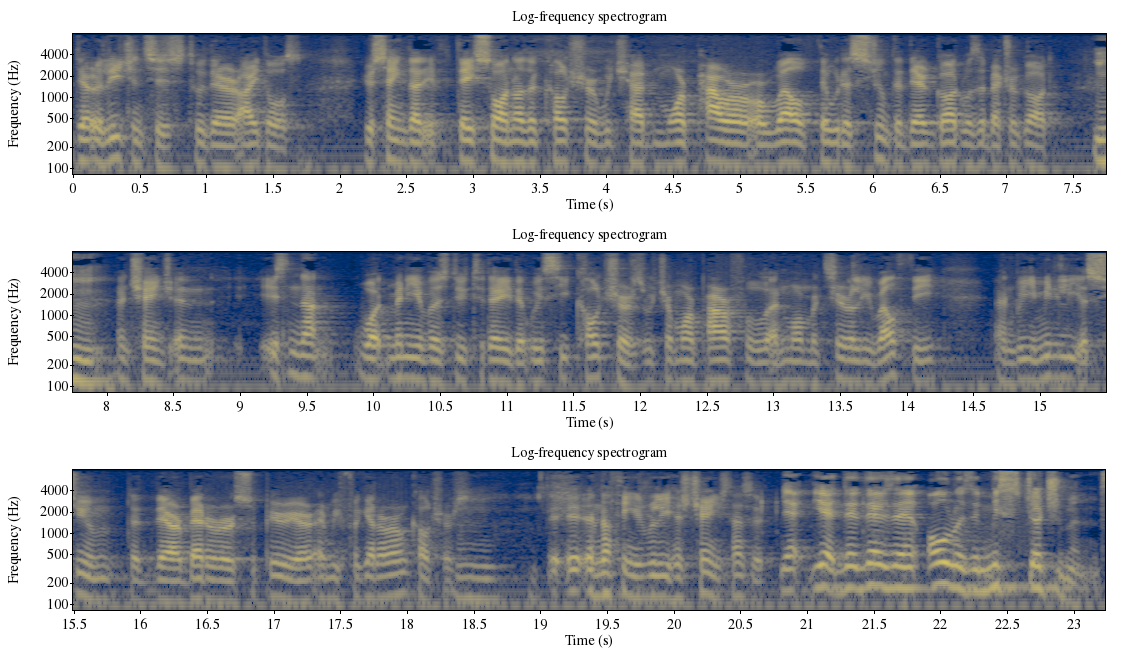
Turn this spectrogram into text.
their allegiances to their idols. You're saying that if they saw another culture which had more power or wealth, they would assume that their God was a better God mm. and change. And isn't that what many of us do today? That we see cultures which are more powerful and more materially wealthy, and we immediately assume that they are better or superior, and we forget our own cultures. Mm. It, it, and nothing really has changed, has it? Yeah, yeah. There's a, always a misjudgment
